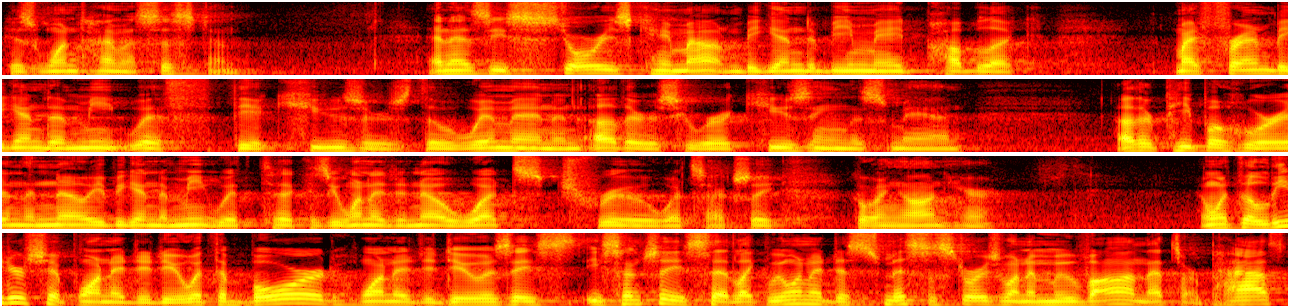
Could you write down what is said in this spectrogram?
his one time assistant. And as these stories came out and began to be made public, my friend began to meet with the accusers, the women and others who were accusing this man. Other people who were in the know, he began to meet with because he wanted to know what's true, what's actually going on here. And what the leadership wanted to do, what the board wanted to do, is they essentially said, like, we want to dismiss the stories, we want to move on. That's our past.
